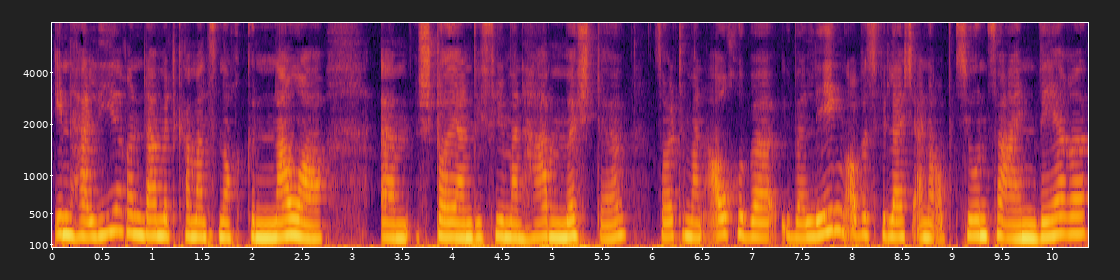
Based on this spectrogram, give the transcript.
inhalieren. Damit kann man es noch genauer ähm, steuern, wie viel man haben möchte. Sollte man auch über, überlegen, ob es vielleicht eine Option für einen wäre,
